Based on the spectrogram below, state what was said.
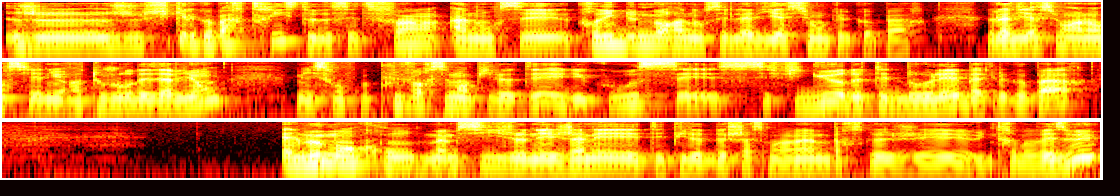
Je, suis quelque part triste de cette fin annoncée, chronique d'une mort annoncée de l'aviation quelque part. De l'aviation à l'ancienne, il y aura toujours des avions, mais ils sont plus forcément pilotés, et du coup, ces, ces figures de tête brûlée, bah, quelque part, elles me manqueront, même si je n'ai jamais été pilote de chasse moi-même parce que j'ai une très mauvaise vue,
